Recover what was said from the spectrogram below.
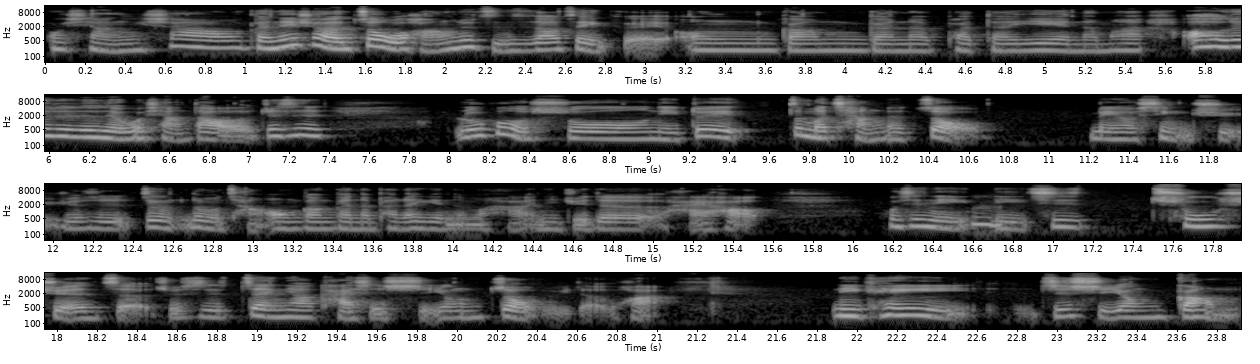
我想一下哦，Ganesha 的咒我好像就只知道这个诶，Om Gam Ganapataye Namaha。哦，对对对对，我想到了，就是如果说你对这么长的咒没有兴趣，就是这那么长 Om Gam Ganapataye Namaha，你觉得还好，或是你你是初学者，就是正要开始使用咒语的话，你可以只使用 gum，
